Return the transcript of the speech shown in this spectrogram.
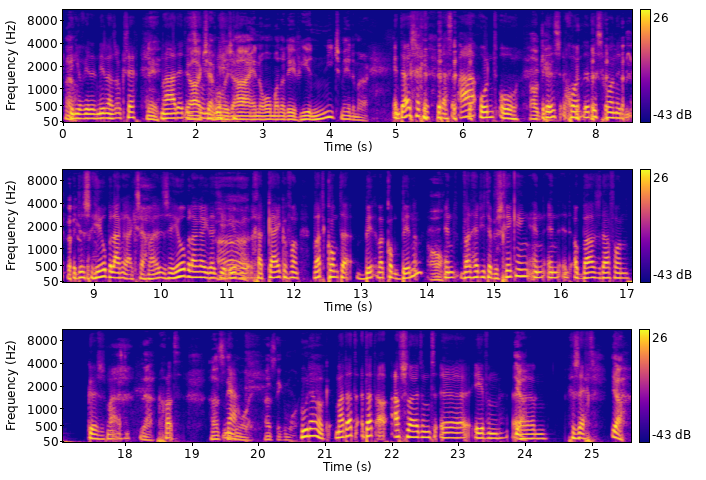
weet niet of je het in het Nederlands ook zegt. nee. Maar dat is Ja, ik zeg wel eens A en O, maar dat heeft hier niets mee te maken. In Duits zeg je, dat is A en O. Dat is gewoon, dat is gewoon het, het is heel belangrijk, zeg maar. Het is heel belangrijk dat je Ah. even gaat kijken van wat komt er wat komt binnen Oh, en wat heb je ter beschikking en, en, en op basis daarvan keuzes maken. Nou, God, hartstikke Ja. mooi. Hartstikke mooi. hoe dan ook. Maar dat, dat afsluitend eh, even Ja. ehm, gezegd. Ja,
